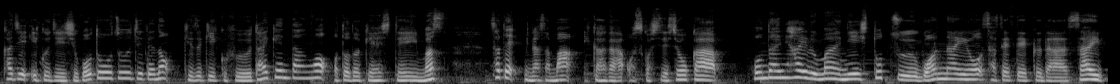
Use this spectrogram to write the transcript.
家事育児仕事を通じての気づき工夫体験談をお届けしています。さて皆様いかがお過ごしでしょうか？本題に入る前に一つご案内をさせてください。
